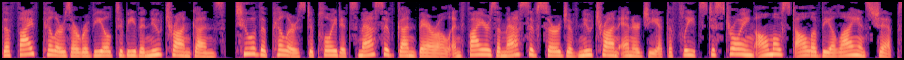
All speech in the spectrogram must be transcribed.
the five pillars are revealed to be the neutron guns. Two of the pillars deployed its massive gun barrel and fires a massive surge of neutron energy at the fleets destroying almost all of the Alliance ships.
